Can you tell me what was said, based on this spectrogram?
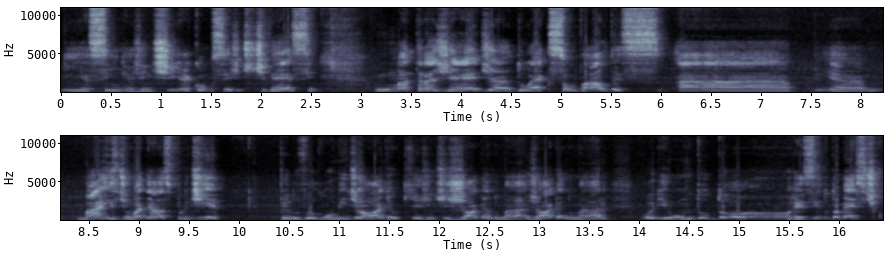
E assim, a gente é como se a gente tivesse uma tragédia do Exxon Valdez a, a, é, mais de uma delas por dia pelo volume de óleo que a gente joga no mar, joga no mar oriundo do resíduo doméstico,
